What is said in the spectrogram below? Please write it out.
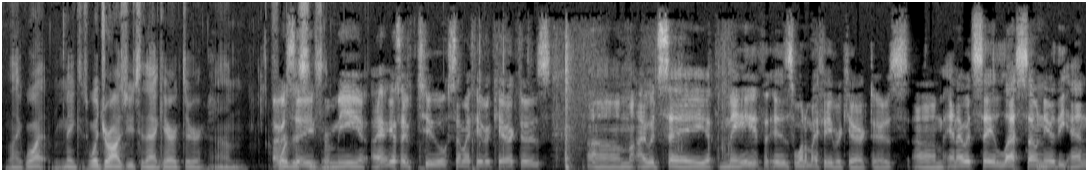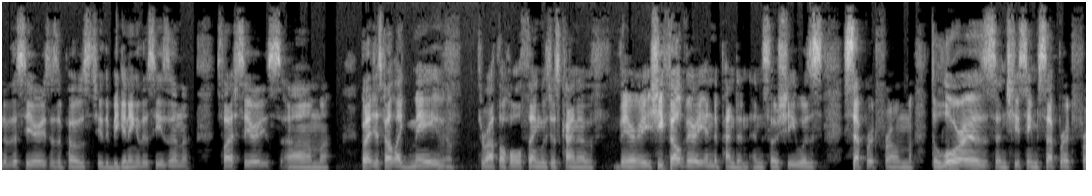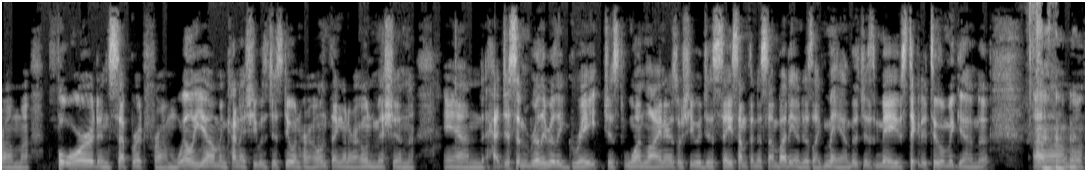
Like, what makes, what draws you to that character um, I would this say season? for me, I guess I have two semi-favorite characters. Um, I would say Maeve is one of my favorite characters, um, and I would say less so Hmm. near the end of the series as opposed to the beginning of the season slash series. Um, but I just felt like Maeve Yep. Throughout the whole thing was just kind of very. She felt very independent, and so she was separate from Dolores, and she seemed separate from Ford and separate from William, and kind of she was just doing her own thing on her own mission, and had just some really really great just one liners where she would just say something to somebody and just like, man, that's just Maeve sticking it to him again. Um,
